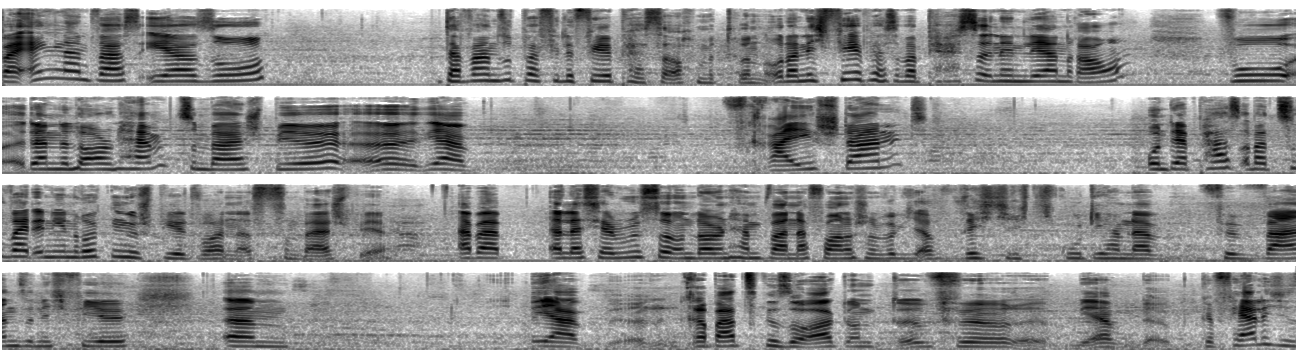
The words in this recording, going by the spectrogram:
Bei England war es eher so, da waren super viele Fehlpässe auch mit drin. Oder nicht Fehlpässe, aber Pässe in den leeren Raum, wo dann eine Lauren Hemp zum Beispiel äh, ja, frei stand und der Pass aber zu weit in den Rücken gespielt worden ist zum Beispiel. Aber Alessia Russo und Lauren Hemp waren da vorne schon wirklich auch richtig, richtig gut. Die haben da für wahnsinnig viel ähm, ja, Rabatz gesorgt und äh, für ja, gefährliche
